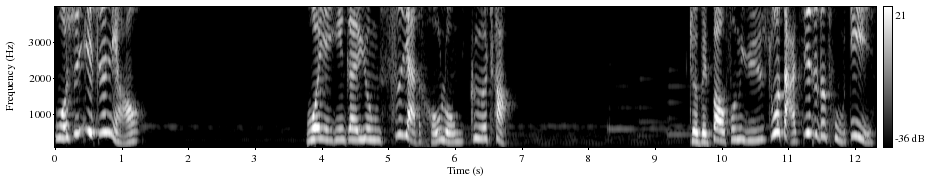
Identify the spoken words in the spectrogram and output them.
我是一只鸟。我也应该用嘶哑的喉咙歌唱。这被暴风雨所打击着的土地，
